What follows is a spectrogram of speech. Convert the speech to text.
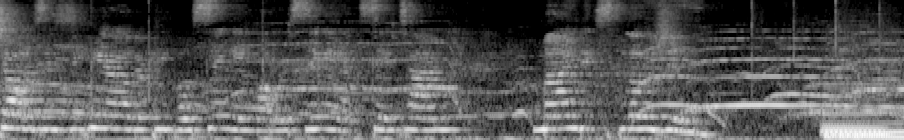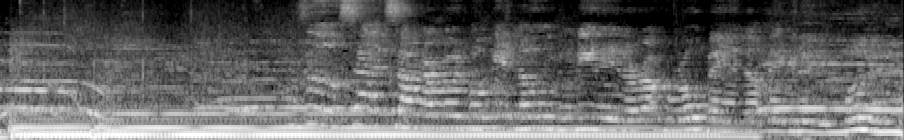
shows is to hear other people singing what we're singing at the same time. Mind explosion. It's a little sad song I wrote about getting old and being in a rock and roll band, not making any money.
